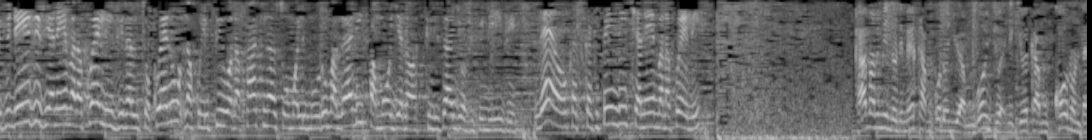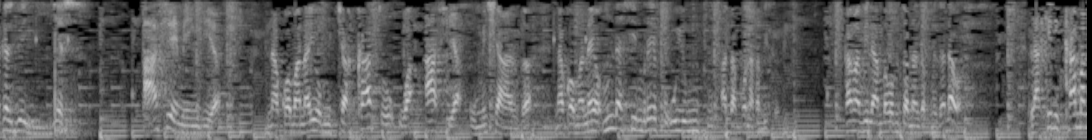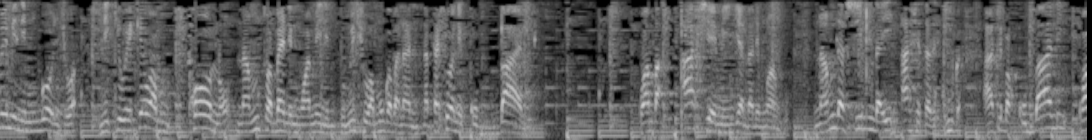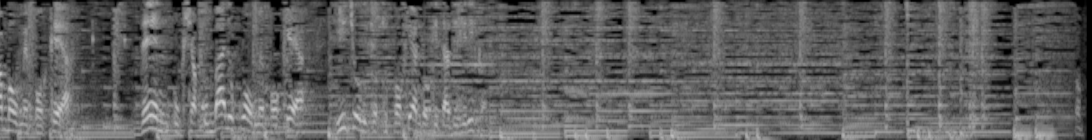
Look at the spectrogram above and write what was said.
vipindi hivi vya neema na kweli vinaletwa kwenu na kulipiwa na ptns wa mwalimu huruma gadi pamoja na wasikilizaji wa vipindi hivi. Leo katika kipindi cha neema na kweli kama mimi ndo nimeweka mkono juu ya mgonjwa nikiweka mkono nitakajua yes afya imeingia na kwa maana hiyo mchakato wa afya umeshaanza na kwa maana hiyo muda si mrefu huyu mtu atapona kabisa. Kama vile ambavyo mtu ameanza kumeza dawa lakini kama mimi ni mgonjwa nikiwekewa mkono na mtu ambaye ni mwamini mtumishi wa mungu abanani natakiwa nikubali kwamba afya imeingia ndani mwangu. Na muda si muda hii afya tazikumbuka anasema kubali kwamba umepokea then ukishakubali kuwa umepokea hicho ulichokipokea ndo kitadhihirika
